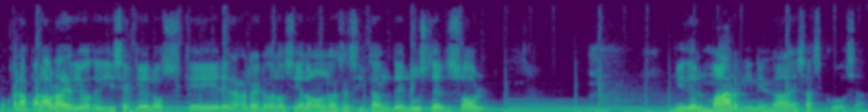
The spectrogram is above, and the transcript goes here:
Porque la palabra de Dios dice que los que heredan el reino de los cielos no necesitan de luz del sol, ni del mar, ni de nada de esas cosas.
